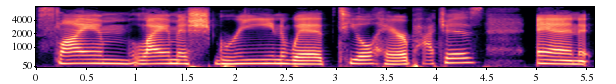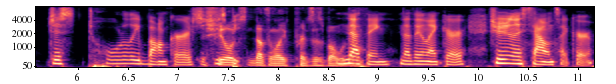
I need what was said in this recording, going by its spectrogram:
slime, limeish green with teal hair patches and just totally bonkers. She She's be- looks nothing like Princess Bubblegum. Nothing, nothing like her. She only sounds like her.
